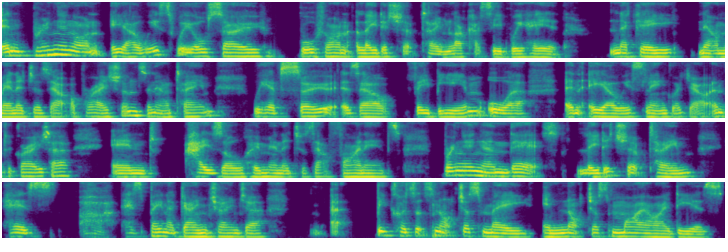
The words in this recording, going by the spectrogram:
In bringing on EOS, we also brought on a leadership team. Like I said, we had Nikki now manages our operations and our team. We have Sue as our VBM or an EOS language, our integrator, and Hazel, who manages our finance, bringing in that leadership team has oh, has been a game changer uh, because it's not just me and not just my ideas.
